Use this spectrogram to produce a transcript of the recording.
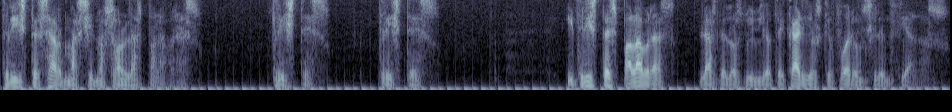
Tristes armas si no son las palabras. Tristes, tristes. Y tristes palabras las de los bibliotecarios que fueron silenciados.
